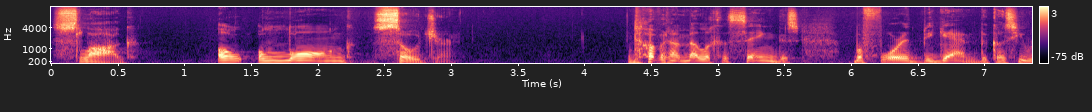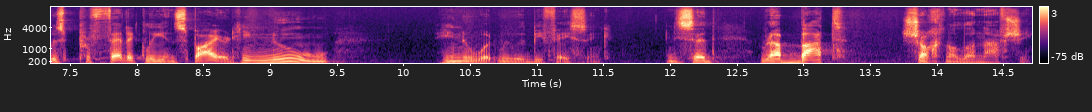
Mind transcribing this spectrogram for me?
slog, a, a long sojourn. David HaMelech is saying this before it began because he was prophetically inspired. He knew, he knew what we would be facing. And he said, Rabat shachna nafshi.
